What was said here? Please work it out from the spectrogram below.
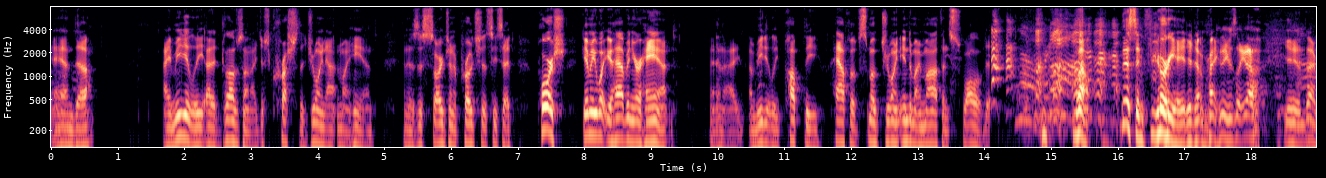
and uh, I immediately I had gloves on. I just crushed the joint out in my hand, and as this sergeant approached us, he said, "Porsche, give me what you have in your hand." And I immediately popped the half of smoked joint into my mouth and swallowed it. well, this infuriated him, right? He was like, "Oh, yeah, that,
